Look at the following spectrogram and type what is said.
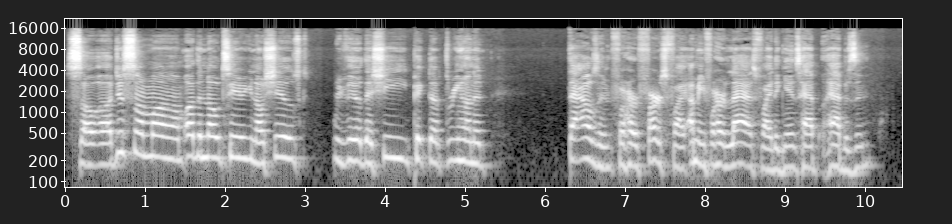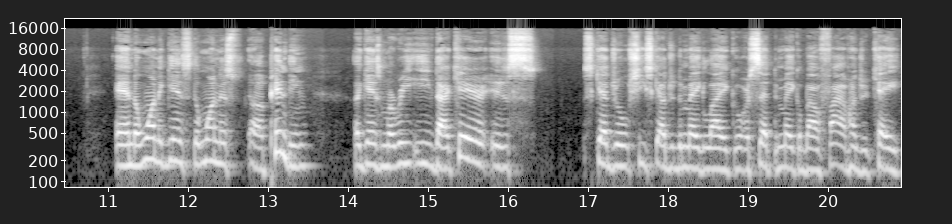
So uh, just some um, other notes here. You know, Shields revealed that she picked up three hundred thousand for her first fight. I mean, for her last fight against Hab- Habazin, and the one against the one that's uh, pending against Marie Eve Dicaire is scheduled. She's scheduled to make like or set to make about five hundred k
